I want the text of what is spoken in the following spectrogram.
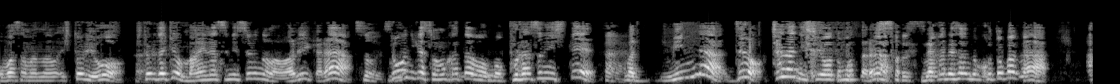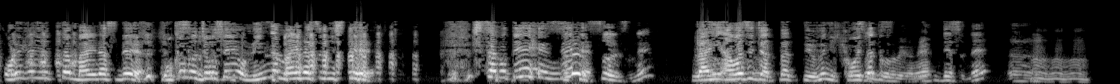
おばさまの一人を、一人だけをマイナスにするのは悪いから、そうです、ね。どうにかその方をもうプラスにして、はいまあ、みんなゼロ、チャラにしようと思ったらそうです、中根さんの言葉が、俺が言ったマイナスで、他の女性をみんなマイナスにして、下の底辺で、そうですね。ライン合わせちゃったっていう風に聞こえたってことだよね。ですね。う。うんんうんうん。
